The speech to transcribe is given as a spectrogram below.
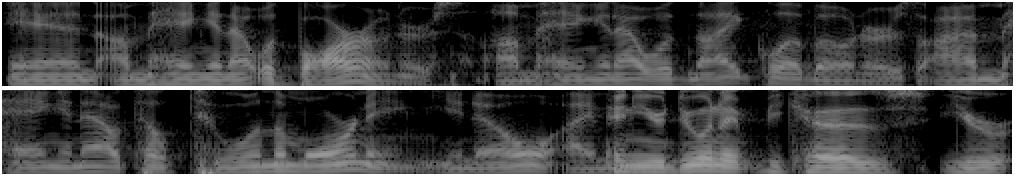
And i'm hanging out with bar owners. I'm hanging out with nightclub owners. I'm hanging out till 2 in the morning you know? I'm And you're doing it because you're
